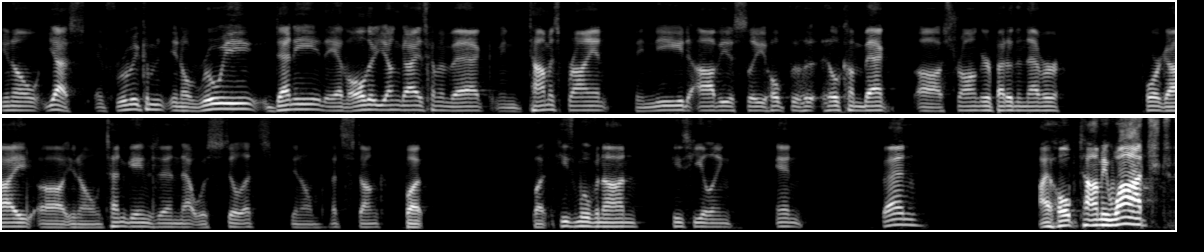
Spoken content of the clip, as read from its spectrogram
you know, yes, if Rui comes, you know, Rui, Deni, they have all their young guys coming back. I mean, Thomas Bryant, they need obviously. Hopefully, he'll come back uh, stronger, better than ever. Poor guy, uh, you know, ten games in, that was still that's you know that's stunk, but but he's moving on, he's healing, and Ben, I hope Tommy watched.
